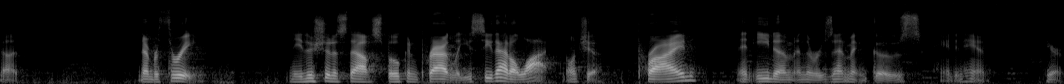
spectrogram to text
done. Number three, neither shouldst thou have spoken proudly. You see that a lot, don't you? Pride and Edom and the resentment goes hand in hand here.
